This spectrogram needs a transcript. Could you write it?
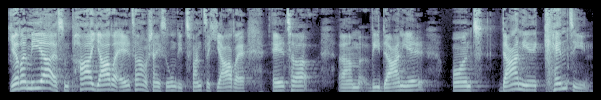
Jeremia ist ein paar Jahre älter, wahrscheinlich so um die 20 Jahre älter ähm, wie Daniel. Und Daniel kennt ihn.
